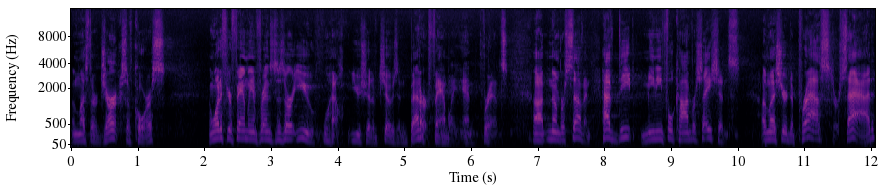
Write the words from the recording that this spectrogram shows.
unless they're jerks, of course. And what if your family and friends desert you? Well, you should have chosen better family and friends. Uh, number seven, have deep, meaningful conversations, unless you're depressed or sad,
